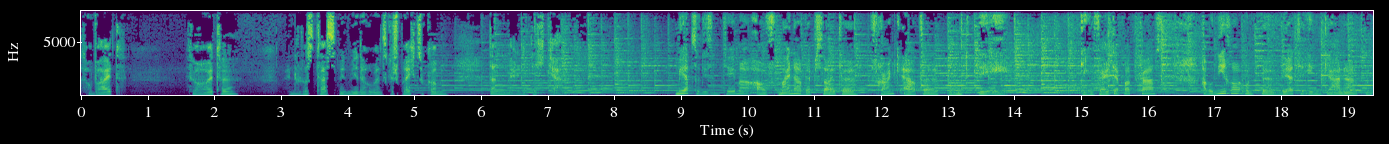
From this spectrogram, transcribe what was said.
Soweit für heute. Wenn du Lust hast, mit mir darüber ins Gespräch zu kommen, dann melde dich gerne. Mehr zu diesem Thema auf meiner Webseite frankerte.de. Dir gefällt der Podcast? Abonniere und bewerte ihn gerne und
